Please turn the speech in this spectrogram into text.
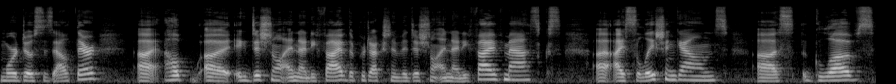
more doses out there. Uh, help uh, additional N95, the production of additional N95 masks, uh, isolation gowns, uh, gloves,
